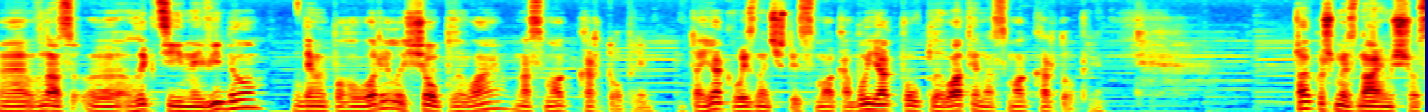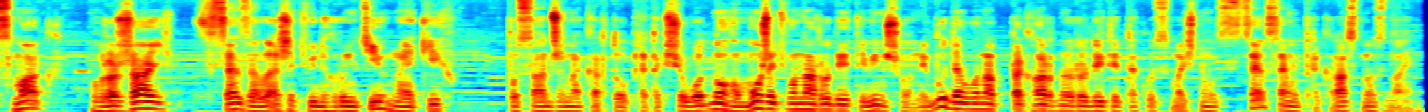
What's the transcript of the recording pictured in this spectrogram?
в нас е, лекційне відео, де ми поговорили, що впливає на смак картоплі та як визначити смак або як повпливати на смак картоплі. Також ми знаємо, що смак, врожай, все залежить від ґрунтів, на яких посаджена картопля. Так що в одного може вона родити, в іншого не буде вона так гарно родити, таку смачну. Це все ми прекрасно знаємо.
